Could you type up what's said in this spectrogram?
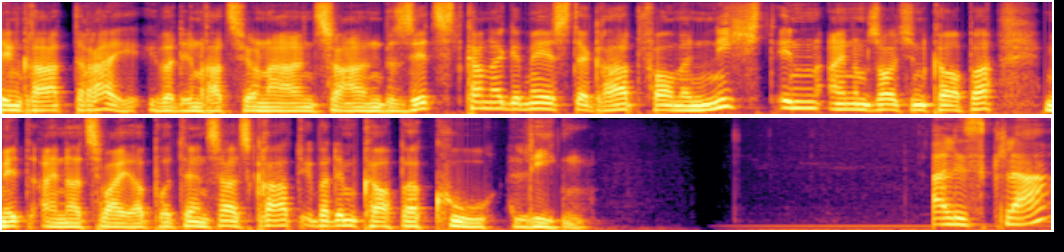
den Grad 3 über den rationalen Zahlen besitzt, kann er gemäß der Gradformel nicht in einem solchen Körper mit einer Zweierpotenz als Grad über dem Körper Q liegen. Alles klar?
